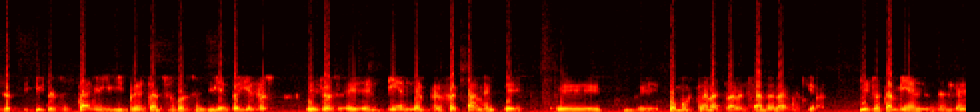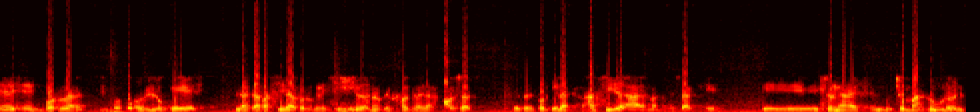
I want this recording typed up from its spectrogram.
los chiquitos están y, prestan su consentimiento y ellos ellos eh, entienden perfectamente eh, eh, cómo están atravesando la cuestión. Y ellos también, por, la, por lo que es la capacidad progresiva, ¿no? que fue otra de las cosas, porque la capacidad, más allá que es, una, es mucho más duro el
